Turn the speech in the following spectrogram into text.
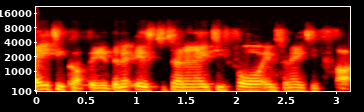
80 coffee than it is to turn an 84 into an 85.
